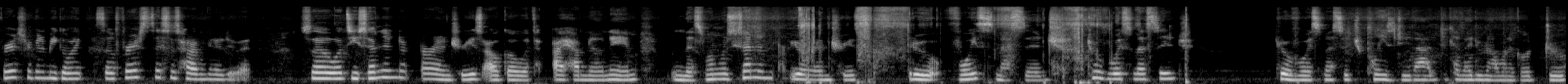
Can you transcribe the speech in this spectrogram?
first we're gonna be going. So first, this is how I'm gonna do it. So once you send in our entries, I'll go with I have no name. And this one was you send in your entries through voice message. Through a voice message. Through a voice message. Please do that because I do not want to go through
